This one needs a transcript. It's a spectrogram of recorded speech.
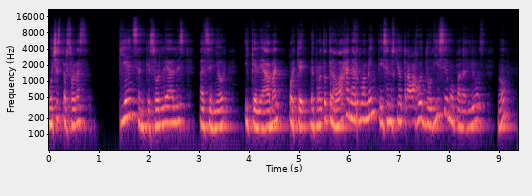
Muchas personas piensan que son leales al Señor y que le aman porque de pronto trabajan arduamente. Dicen que yo trabajo durísimo para Dios, ¿no?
